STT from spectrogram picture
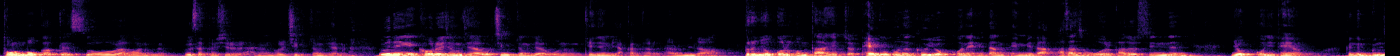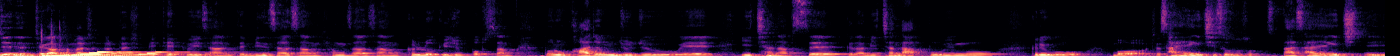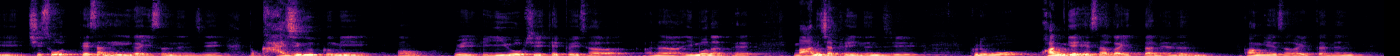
돈 못 갚겠소 라고 하는 의사 표시를 하는 걸 지급 정지하는 거예요. 은행의 거래 정지하고 지급 정지하고는 개념이 약간 다릅니다. 그런 요건을 검토하겠죠. 대부분은 그 요건에 해당됩니다. 파산 선고를 받을 수 있는 요건이 돼요. 근데 문제는 제가 아까 말씀드렸다시피 대표이사한테 민사상, 형사상, 근로기준법상 또는 과점주주의 2차 납세, 그 다음 2차 납부 의무, 그리고 뭐저 사행위 취소 아, 사행위 취, 취소 대상 행위가 있었는지 또 가시급금이 어? 왜 이렇게 이유 없이 대표이사 하나 임원한테 많이 잡혀 있는지 그리고 관계 회사가 있다면은 관계 회사가 있다면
